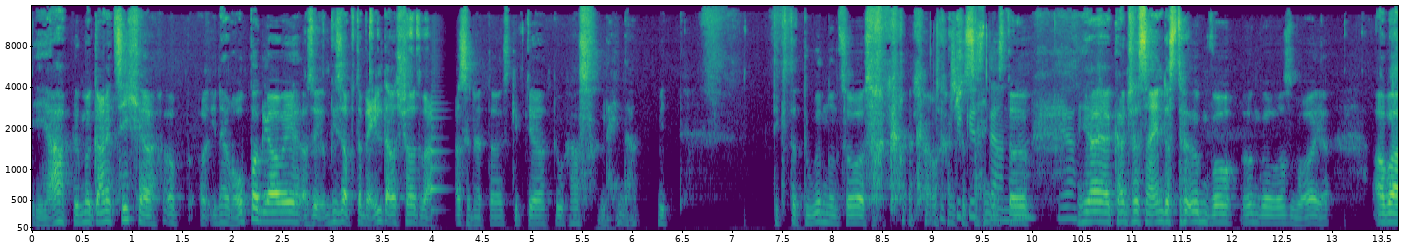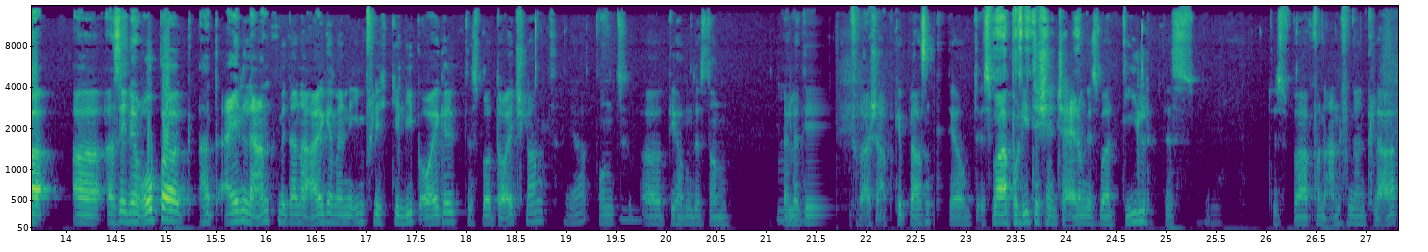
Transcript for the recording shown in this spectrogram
Ja, bin mir gar nicht sicher. Ob in Europa, glaube ich, also wie es auf der Welt ausschaut, weiß ich nicht. Es gibt ja durchaus Länder mit Diktaturen und so. Also kann, kann, kann schon sein, dass da, ne? ja. ja. Ja, kann schon sein, dass da irgendwo, irgendwo was war, ja. Aber äh, also in Europa hat ein Land mit einer allgemeinen Impfpflicht geliebäugelt, das war Deutschland, ja, und mhm. äh, die haben das dann mhm. relativ rasch abgeblasen. Ja, und es war eine politische Entscheidung, es war ein Deal, das, das war von Anfang an klar.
